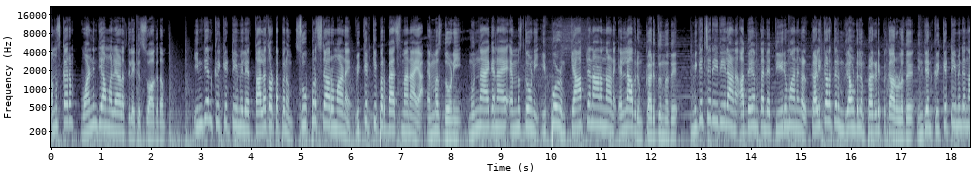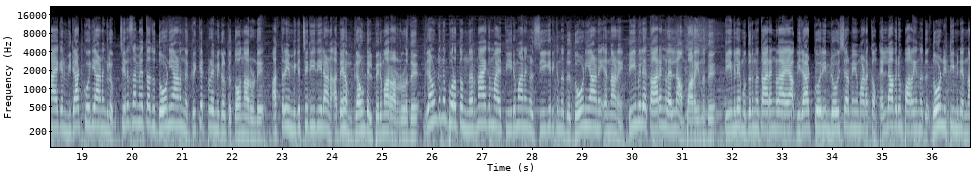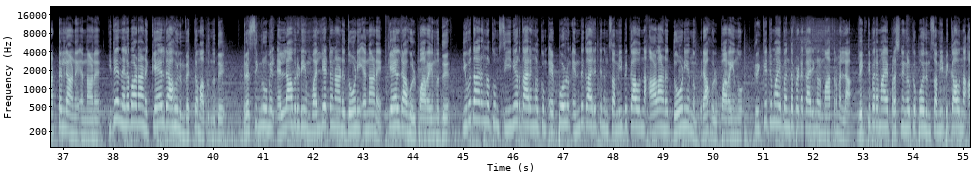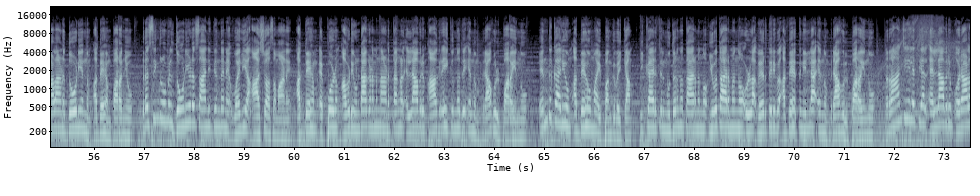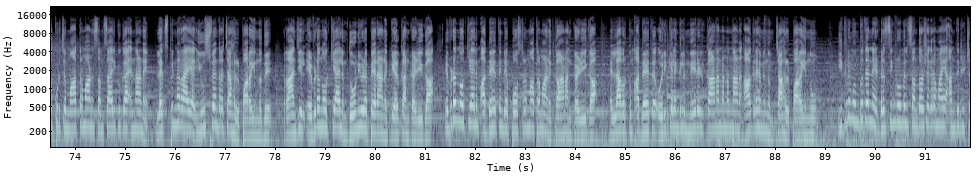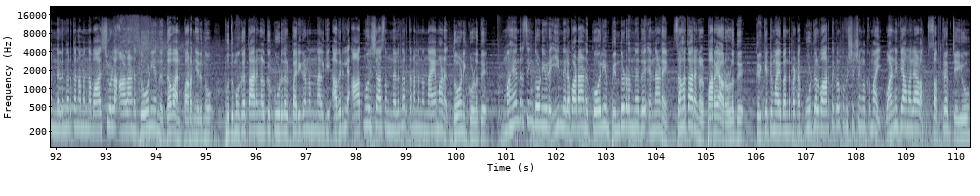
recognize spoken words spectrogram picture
നമസ്കാരം one India മലയാളത്തിലേക്ക് സ്വാഗതം. ഇന്ത്യൻ ക്രിക്കറ്റ് ടീമിലെ തലതൊട്ടപ്പനും സൂപ്പർ സ്റ്റാറുമാണ് വിക്കറ്റ് കീപ്പർ ബാറ്റ്സ്മാനായ എം എസ് ധോണി. മുൻ നായകനായ എം എസ് ധോണി ഇപ്പോഴും ക്യാപ്റ്റനാണെന്നാണ് എല്ലാവരും കരുതുന്നത്. മികച്ച രീതിയിലാണ് അദ്ദേഹം തന്റെ തീരുമാനങ്ങൾ കളിക്കളത്തിലും ഗ്രൗണ്ടിലും പ്രകടിപ്പിക്കാറുള്ളത്. ഇന്ത്യൻ ക്രിക്കറ്റ് ടീമിന്റെ നായകൻ വിരാട് കോഹ്ലി ആണെങ്കിലും ചില സമയത്ത് അത് ധോണിയാണെന്ന് ക്രിക്കറ്റ് പ്രേമികൾക്ക് തോന്നാറുണ്ട്. അത്രയും മികച്ച രീതിയിലാണ് അദ്ദേഹം ഗ്രൗണ്ടിൽ പെരുമാറാറുള്ളത്. ഗ്രൗണ്ടിനും പുറത്തും നിർണായകമായ തീരുമാനങ്ങൾ സ്വീകരിക്കുന്നത് ധോണിയാണ് എന്നാണ് ടീമിലെ താരങ്ങളെല്ലാം പറയുന്നത്. ടീമിലെ മുതിർന്ന താരങ്ങളായ വിരാട് കോഹ്ലിയും രോഹിത് ശർമ്മയും അടക്കം എല്ലാവരും പറയുന്നത് ധോണി ടീമിന്റെ നട്ടെല്ലാണ് എന്നാണ്. ഇതേ നിലപാടാണ് കെ രാഹുലും വ്യക്തമാക്കുന്നത്. ഡ്രസ്സിംഗ് റൂമിൽ എല്ലാവരുടെയും വല്യേട്ടനാണ് ധോണി എന്നാണ് കെ രാഹുൽ പറയുന്നത്. യുവതാരങ്ങൾക്കും സീനിയർ താരങ്ങൾക്കും എപ്പോഴും എന്ത് കാര്യത്തിനും സമീപിക്കാവുന്ന ആളാണ് ധോണിയെന്നും രാഹുൽ പറയുന്നു. ക്രിക്കറ്റുമായി ബന്ധപ്പെട്ട കാര്യങ്ങൾ മാത്രമല്ല വ്യക്തിപരമായ പ്രശ്നങ്ങൾക്ക് പോലും സമീപിക്കാവുന്ന ആളാണ് ധോണിയെന്നും അദ്ദേഹം പറഞ്ഞു. ഡ്രസ്സിംഗ് റൂമിൽ ധോണിയുടെ സാന്നിധ്യം തന്നെ വലിയ ആശ്വാസമാണ്. അദ്ദേഹം എപ്പോഴും അവിടെ ഉണ്ടാകണമെന്നാണ് തങ്ങൾ എല്ലാവരും ആഗ്രഹിക്കുന്നത് എന്നും രാഹുൽ പറയുന്നു. എന്ത് കാര്യവും അദ്ദേഹവുമായി പങ്കുവയ്ക്കാം. ഇക്കാര്യത്തിൽ മുതിർന്ന താരമെന്നോ യുവതാരമെന്നോ ഉള്ള വേർതിരിവ് അദ്ദേഹത്തിനില്ല എന്നും രാഹുൽ പറയുന്നു. റാഞ്ചിയിലെത്തിയാൽ എല്ലാവരും ഒരാളെക്കുറിച്ച് മാത്രമാണ് സംസാരിക്കുക എന്നാണ് ലെഗ് സ്പിന്നറായ യൂസ്വേന്ദ്ര ചഹൽ പറയുന്നത്. റാഞ്ചിയിൽ എവിടെ നോക്കിയാലും ധോണിയുടെ പേരാണ് കേൾക്കാൻ കഴിയുക. എവിടെ നോക്കിയാലും അദ്ദേഹത്തിന്റെ പോസ്റ്റർ മാത്രമാണ് കാണാൻ കഴിയുക. എല്ലാവർക്കും അദ്ദേഹത്തെ ഒരിക്കലെങ്കിലും നേരിൽ കാണണമെന്നാണ് ആഗ്രഹമെന്നും ചഹൽ പറയുന്നു. ഇതിനു മുമ്പ് തന്നെ ഡ്രസ്സിംഗ് റൂമിൽ സന്തോഷകരമായ അന്തരീക്ഷം നിലനിർത്തണമെന്ന വാശിയുള്ള ആളാണ് ധോണിയെന്ന് ധവാൻ പറഞ്ഞിരുന്നു. പുതുമുഖ താരങ്ങൾക്ക് കൂടുതൽ പരിഗണന നൽകി അവരിലെ ആത്മവിശ്വാസം നിലനിർത്തണമെന്ന നയമാണ് ധോണിക്കുള്ളത്. മഹേന്ദ്ര സിംഗ് ധോണിയുടെ ഈ നിലപാടാണ് കോഹ്ലിയും പിന്തുടരുന്നത് എന്നാണ് സഹതാരങ്ങൾ പറയാറുള്ളത്. ക്രിക്കറ്റുമായി ബന്ധപ്പെട്ട കൂടുതൽ വാർത്തകൾക്കും വിശേഷങ്ങൾക്കുമായി വൺ ഇന്ത്യ മലയാളം. സബ്സ്ക്രൈബ് ചെയ്യൂ.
